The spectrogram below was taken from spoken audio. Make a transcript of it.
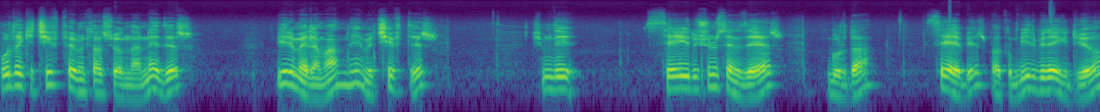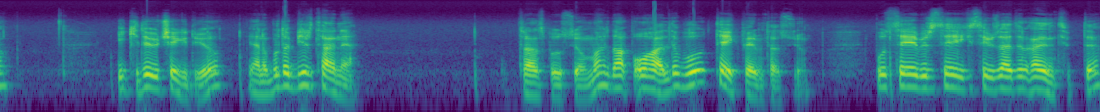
Buradaki çift permütasyonlar nedir? Birim eleman değil mi? Çifttir. Şimdi S'yi düşünürseniz eğer burada S1 bakın 1 1'e gidiyor. 2 de 3'e gidiyor. Yani burada bir tane transpozisyon var. Daha, o halde bu tek permütasyon. Bu S1, S2, S3 zaten aynı tipte.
